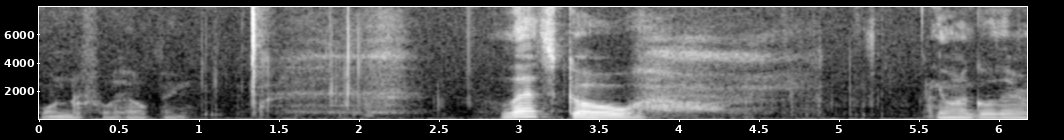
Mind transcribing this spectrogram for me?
wonderful helping. Let's go. You want to go there?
